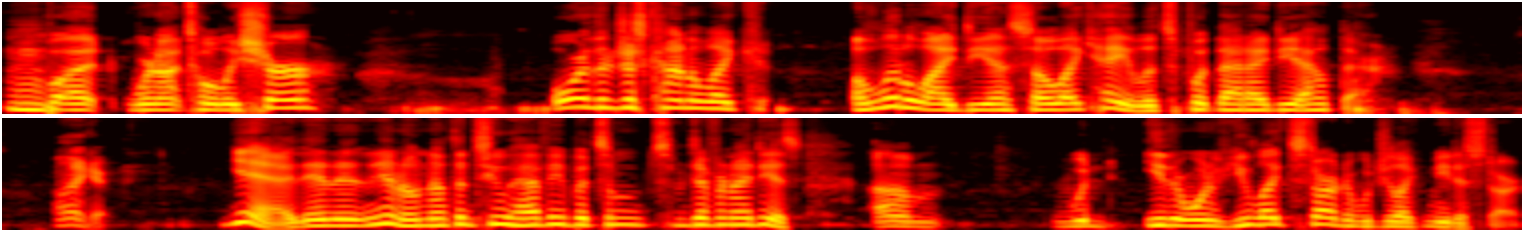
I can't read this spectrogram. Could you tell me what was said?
but we're not totally sure, or they're just kind of like a little idea. So like, hey, let's put that idea out there. I like it. Yeah, and, and you know, nothing too heavy, but some some different ideas. Um, would either one of you like to start, or would you like me to start?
